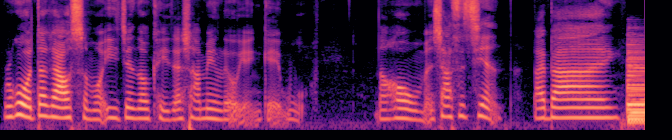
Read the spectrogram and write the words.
如果大家有什么意见，都可以在上面留言给我。然后我们下次见，拜拜。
